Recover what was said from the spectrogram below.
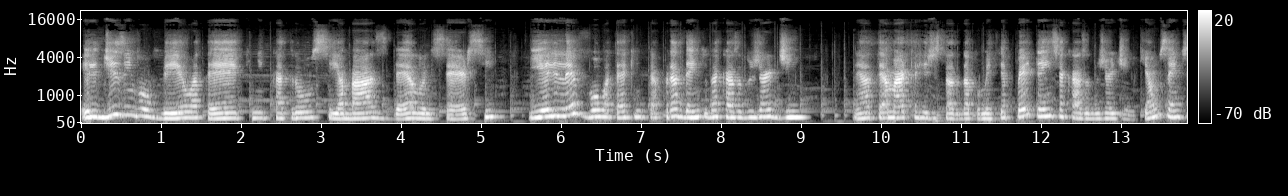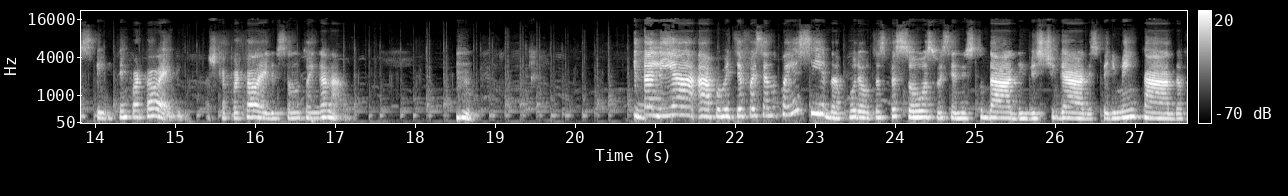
Ele desenvolveu a técnica, trouxe a base dela, o alicerce, e ele levou a técnica para dentro da Casa do Jardim. Né? Até a marca registrada da Apometria pertence à Casa do Jardim, que é um centro espírita em Porto Alegre. Acho que é Porto Alegre, se eu não estou enganado. E dali a, a foi sendo conhecida por outras pessoas, foi sendo estudada, investigada, experimentada,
